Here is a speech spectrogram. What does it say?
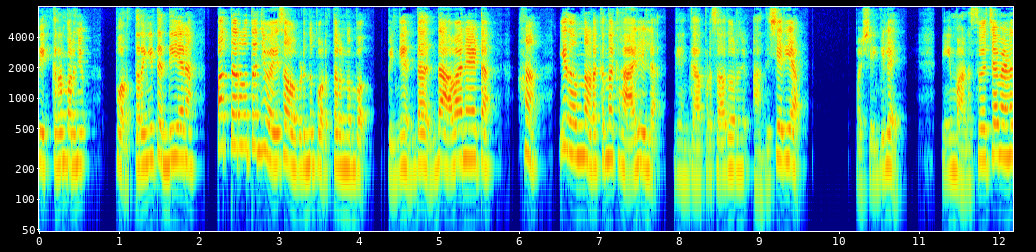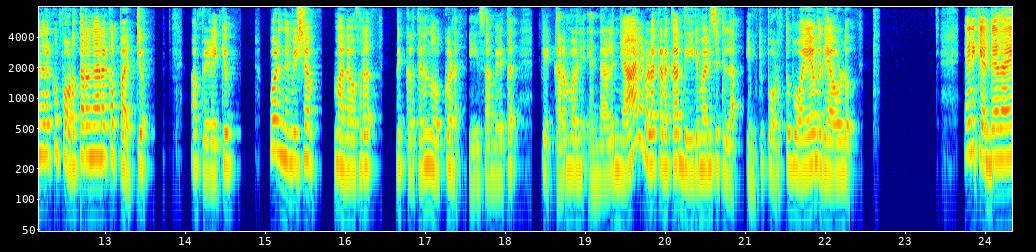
വിക്രം പറഞ്ഞു പുറത്തിറങ്ങിയിട്ട് എന്ത് ചെയ്യാനാ? പത്തറുപത്തഞ്ച് വയസ്സാവും ഇവിടുന്ന് പുറത്തിറങ്ങുമ്പോ. പിന്നെ എന്താ എന്താവാനായിട്ടാ? ഹ ഇതൊന്നും നടക്കുന്ന കാര്യമില്ല. ഗംഗാപ്രസാദ് പറഞ്ഞു അത് ശരിയാ. പക്ഷേങ്കിലേ നീ മനസ്സ് വെച്ചാൽ വേണം നിനക്ക് പുറത്തിറങ്ങാനൊക്കെ പറ്റും. അപ്പോഴേക്കും ഒരു നിമിഷം മനോഹർ വിക്രത്തിനെ നോക്കുകയാണ് ഈ സമയത്ത് വിക്രം പറഞ്ഞു എന്തായാലും ഞാൻ ഇവിടെ കിടക്കാൻ തീരുമാനിച്ചിട്ടില്ല. എനിക്ക് പുറത്തു പോയാൽ മതിയാവുള്ളൂ. എനിക്ക് എന്റെതായ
